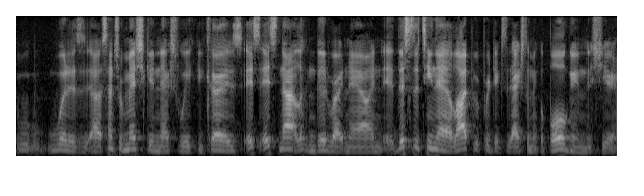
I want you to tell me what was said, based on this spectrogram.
what is it, uh, Central Michigan next week because it's it's not looking good right now, and this is a team that a lot of people predicted to actually make a bowl game this year.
